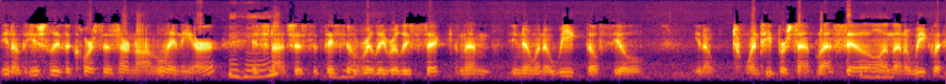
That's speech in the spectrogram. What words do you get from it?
you know, usually the courses are not linear. Mm-hmm. It's not just that they feel really, really sick, and then you know, in a week they'll feel you know, 20% less ill, mm-hmm. and then a week later,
